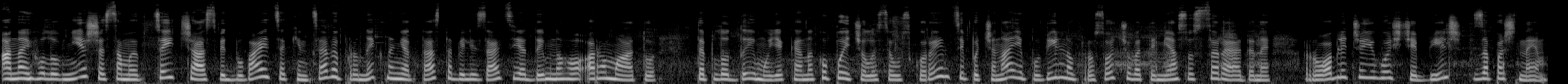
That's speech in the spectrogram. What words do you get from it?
А найголовніше саме в цей час відбувається кінцеве проникнення та стабілізація димного аромату. Тепло диму, яке накопичилося у скоринці, починає повільно просочувати м'ясо зсередини, роблячи його ще більш запашним.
